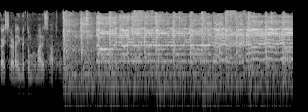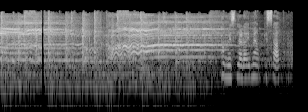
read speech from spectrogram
का इस लड़ाई में तुम हमारे साथ हो? हम इस लड़ाई में आपके साथ हैं।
